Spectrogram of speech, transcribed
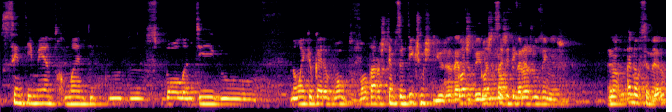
sentimento romântico de futebol antigo. Não é que eu queira vol- voltar aos tempos antigos, mas E os adeptos gosto, de gosto que seja não acenderam as luzinhas. Não, ah, não acenderam?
